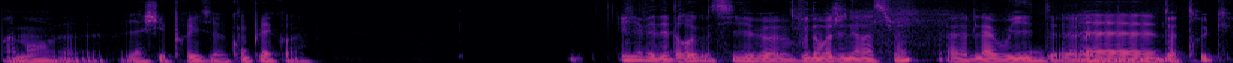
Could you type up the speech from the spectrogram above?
vraiment euh, lâcher prise complet, quoi. Et il y avait des drogues aussi, euh, vous dans votre génération Euh, De la weed, euh, Euh, d'autres trucs?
